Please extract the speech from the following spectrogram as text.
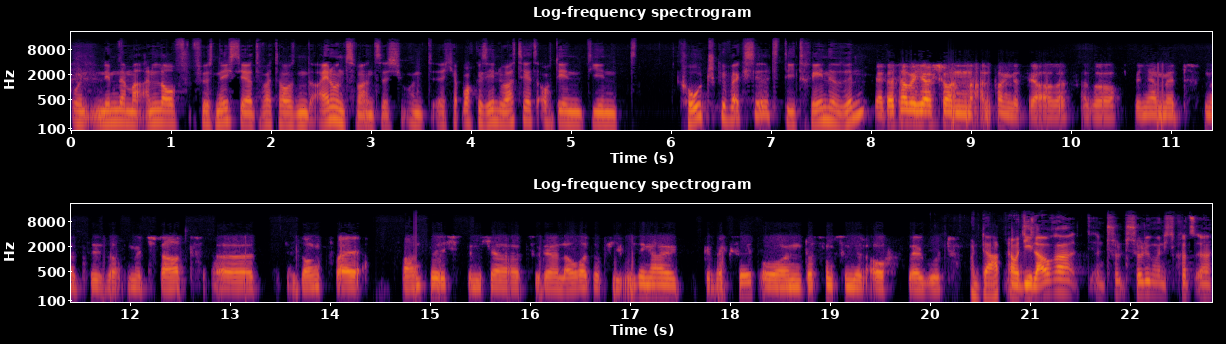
und nehme dann mal Anlauf fürs nächste Jahr 2021. Und ich habe auch gesehen, du hast ja jetzt auch den, den Coach gewechselt, die Trainerin? Ja, das habe ich ja schon Anfang des Jahres. Also ich bin ja mit, mit, Saison, mit Start äh, Saison 2020 bin ich ja zu der Laura Sophie Usinger gewechselt und das funktioniert auch sehr gut. Und da aber die Laura, Entschuldigung, wenn ich kurz, äh,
